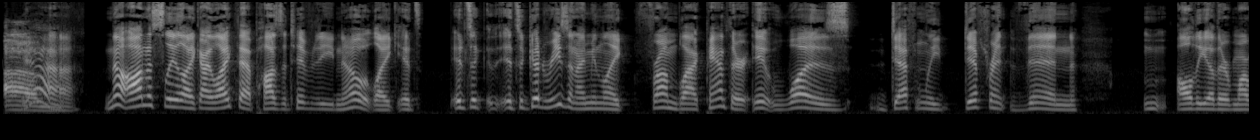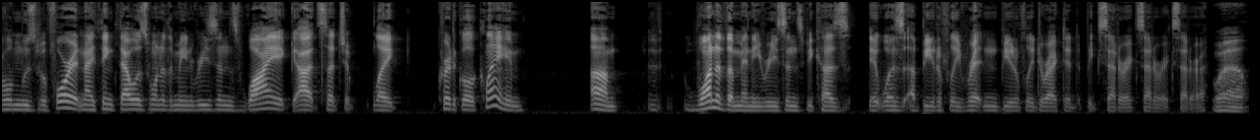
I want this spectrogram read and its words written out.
Um, yeah. No, honestly, like I like that positivity note. Like it's it's a it's a good reason. I mean, like from Black Panther, it was definitely different than all the other Marvel movies before it, and I think that was one of the main reasons why it got such a like critical acclaim. Um, one of the many reasons because it was a beautifully written, beautifully directed, et cetera, et cetera, et cetera. Well,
